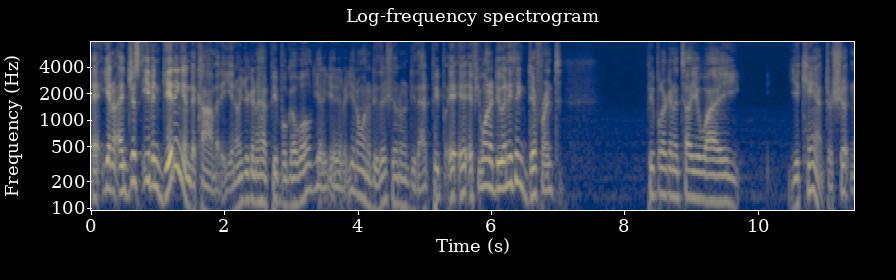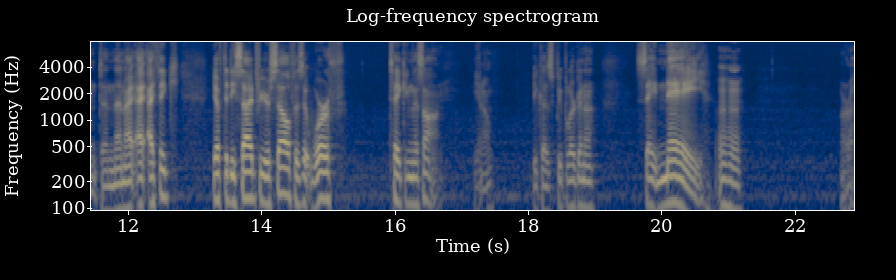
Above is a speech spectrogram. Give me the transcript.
Eh, you know, and just even getting into comedy, you know, you're going to have people go, well, you, you, you don't want to do this, you don't want to do that. People, if you want to do anything different, people are going to tell you why you can't or shouldn't, and then I, I, I think you have to decide for yourself: is it worth taking this on? You know, because people are going to say nay. Mm-hmm. All right.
